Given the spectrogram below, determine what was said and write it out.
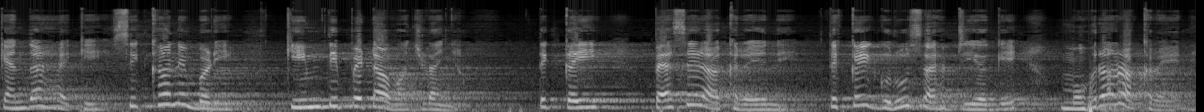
ਕਹਿੰਦਾ ਹੈ ਕਿ ਸਿੱਖਾਂ ਨੇ ਬੜੀ ਕੀਮਤੀ ਭੇਟਾਵਾਂ ਚੜਾਈਆਂ ਤੇ ਕਈ ਪੈਸੇ ਰੱਖ ਰਹੇ ਨੇ ਤੇ ਕਈ ਗੁਰੂ ਸਾਹਿਬ ਜੀ ਅੱਗੇ ਮੋਹਰਾਂ ਰੱਖ ਰਹੇ ਨੇ।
